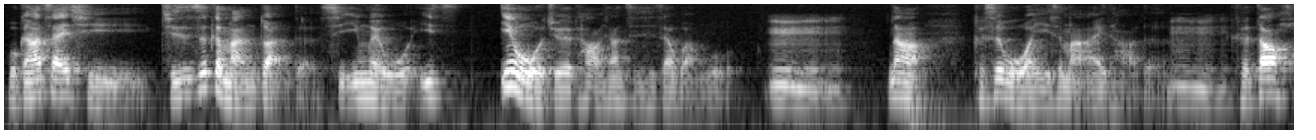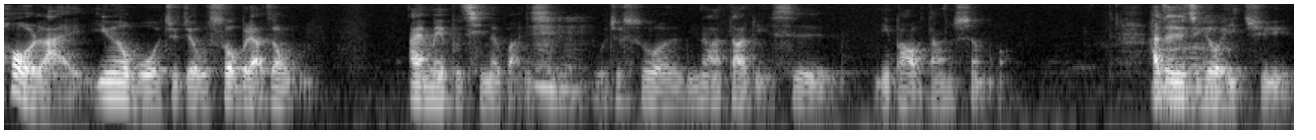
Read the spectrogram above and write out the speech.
我跟他在一起，其实这个蛮短的，是因为我一直因为我觉得他好像只是在玩我，嗯那可是我也是蛮爱他的，嗯可到后来，因为我就觉得我受不了这种暧昧不清的关系，嗯我就说那到底是你把我当什么？他这就只给我一句、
